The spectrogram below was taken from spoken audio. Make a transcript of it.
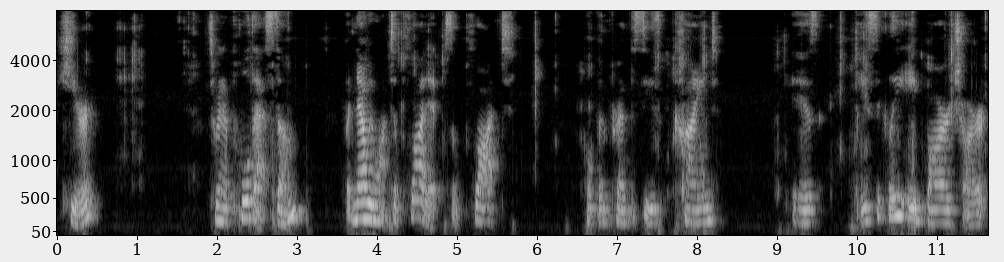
here. So we're going to pull that sum, but now we want to plot it. So plot, open parentheses, kind is basically a bar chart,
